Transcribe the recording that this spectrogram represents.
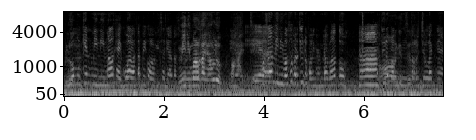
Gue belum mungkin minimal kayak gue lah, tapi kalau bisa di atas. minimal kayak lu wah anjing. Iya. Maksudnya minimal tuh berarti udah paling rendah banget tuh. Berarti udah Oh, paling gitu. terjeleknya.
